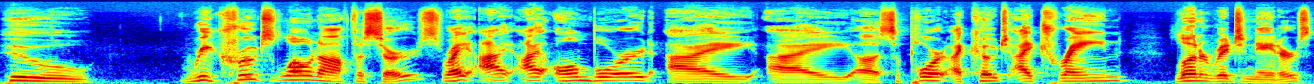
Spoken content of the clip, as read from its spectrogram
who recruits loan officers, right? I, I onboard, I I uh, support, I coach, I train loan originators.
